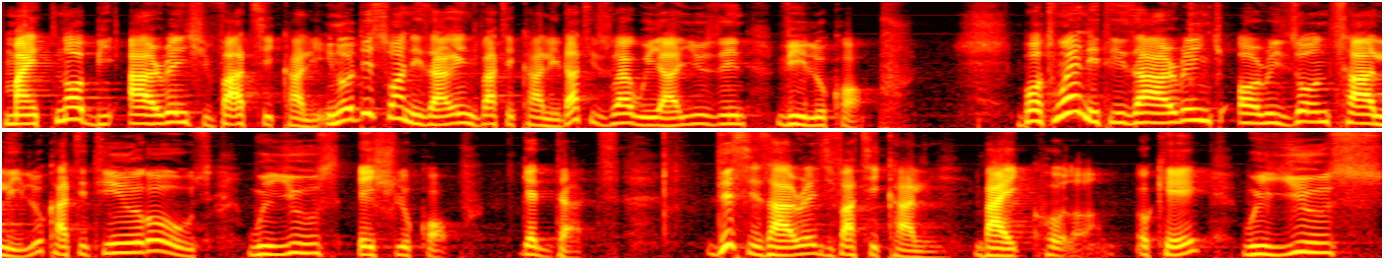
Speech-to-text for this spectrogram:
might not be arranged vertically. You know, this one is arranged vertically. That is why we are using VLOOKUP. But when it is arranged horizontally, look at it in rows, we use HLOOKUP. Get that? This is arranged vertically by column, okay? We use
